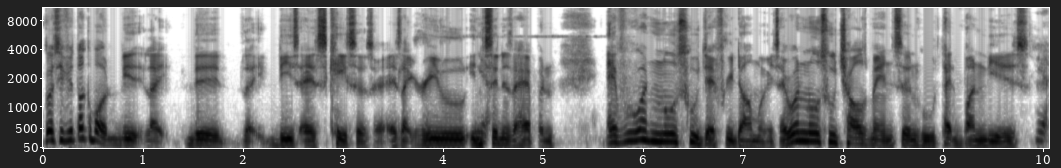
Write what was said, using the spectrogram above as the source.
because if you talk about the like the like these as cases, right, as like real incidents that happen, everyone knows who Jeffrey Dahmer is. Everyone knows who Charles Manson, who Ted Bundy is. Yeah.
